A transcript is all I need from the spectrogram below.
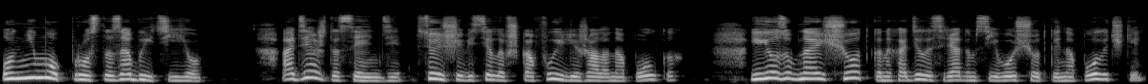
Он не мог просто забыть ее. Одежда Сэнди все еще висела в шкафу и лежала на полках. Ее зубная щетка находилась рядом с его щеткой на полочке.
